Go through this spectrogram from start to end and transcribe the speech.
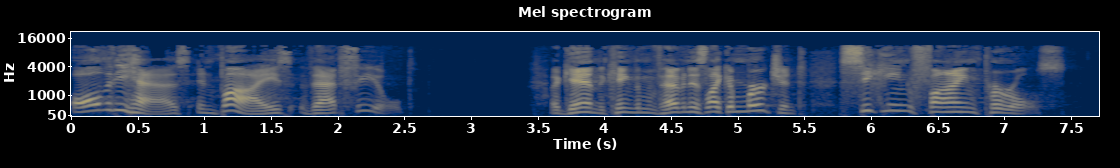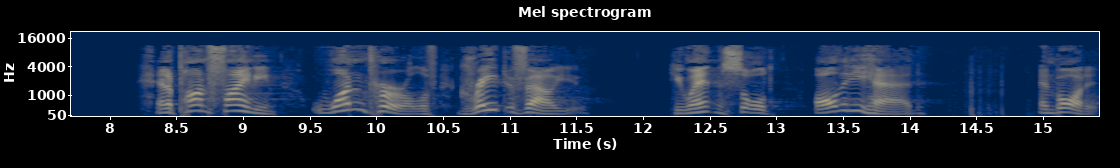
all that he has and buys that field. Again, the kingdom of heaven is like a merchant seeking fine pearls. And upon finding one pearl of great value, he went and sold all that he had and bought it.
